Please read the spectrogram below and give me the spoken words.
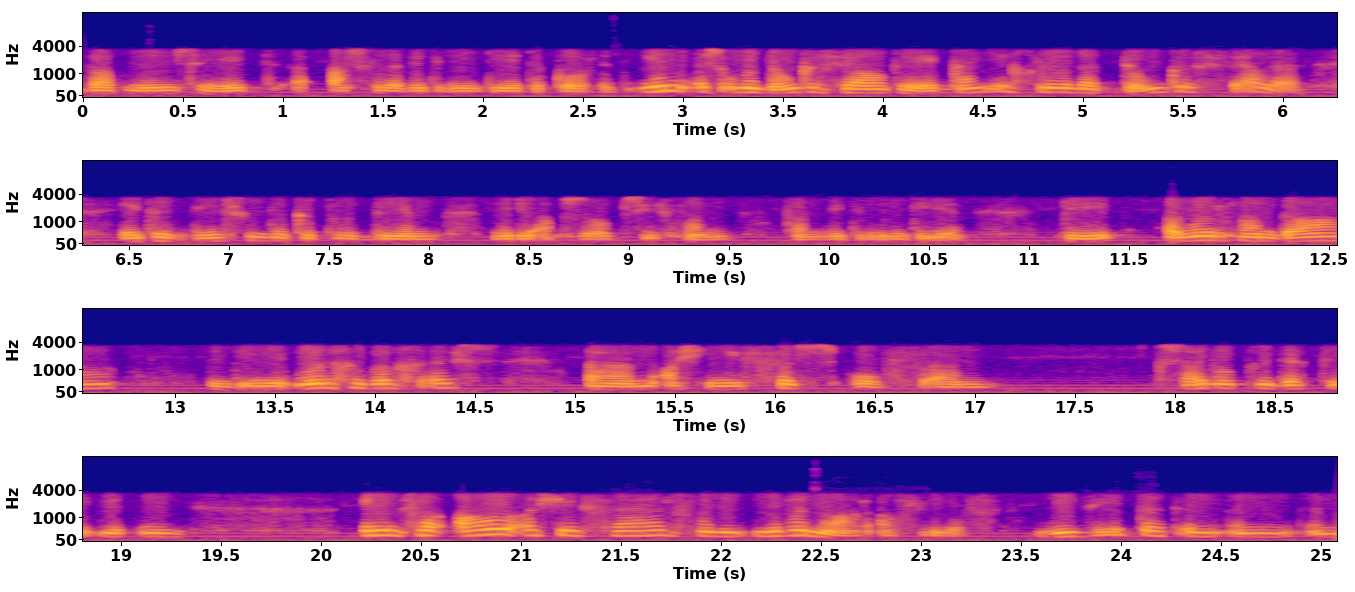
wat mense het as hulle Vitamiin D tekort het. Een is om 'n donker vel te hê. Kan jy glo dat donker velle het 'n wesentlike probleem met die absorpsie van van Vitamiin D? Die ouer van daar indien jy oorgewig is, ehm um, as jy nie vis of ehm um, suidelprodukte eet nie en veral as jy ver van die ewenaar afleef. Jy weet dat in in in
